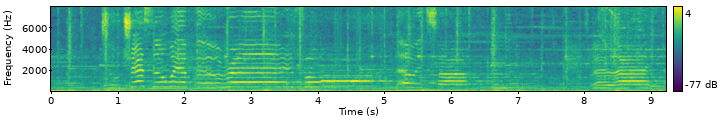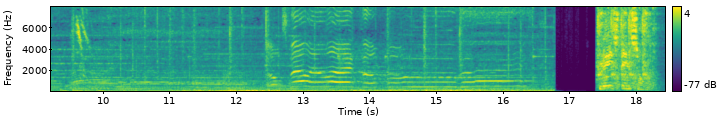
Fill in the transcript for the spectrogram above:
Now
